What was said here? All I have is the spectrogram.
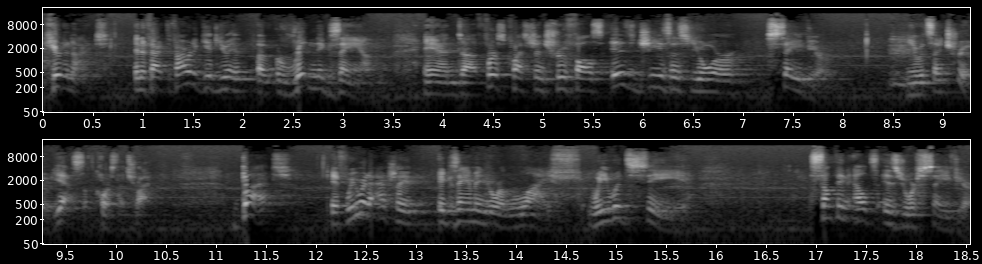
here tonight. And in fact, if I were to give you a, a written exam, and uh, first question, true, false, is Jesus your Savior? You would say true. Yes, of course that's right. But if we were to actually examine your life, we would see something else is your Savior.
